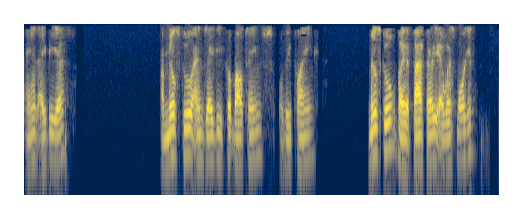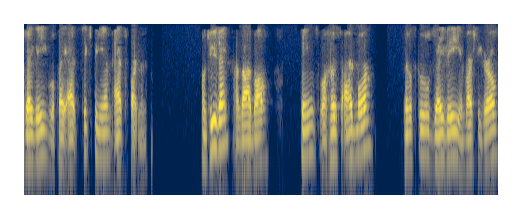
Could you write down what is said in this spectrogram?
and ABS. Our middle school and JV football teams will be playing. Middle school play at 5.30 at West Morgan. JV will play at 6 p.m. at Sparkman. On Tuesday, our volleyball teams will host Ardmore, middle school, JV, and varsity girls,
